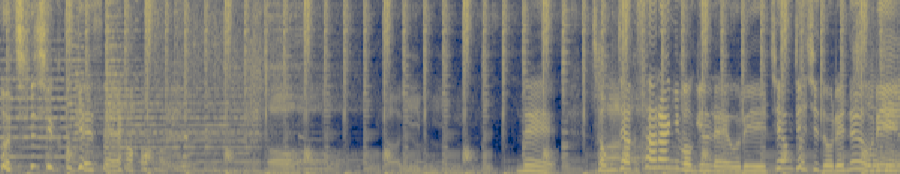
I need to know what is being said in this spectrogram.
못 추시고 계세요. 네. 정작 사랑이 뭐길래 우리 최영철 씨 노래는 우리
